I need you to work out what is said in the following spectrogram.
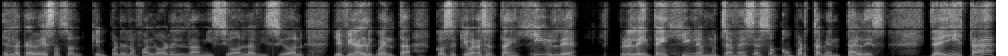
en la cabeza, son quien pone los valores, la misión, la visión, y al final de cuentas, cosas que van a ser tangibles, pero las intangibles muchas veces son comportamentales. Y ahí está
